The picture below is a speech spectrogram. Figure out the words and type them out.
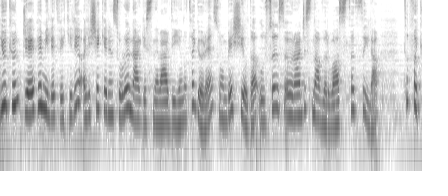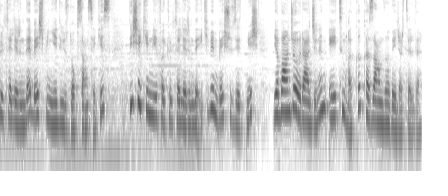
YÖK'ün CHP milletvekili Ali Şeker'in soru önergesine verdiği yanıta göre son 5 yılda uluslararası öğrenci sınavları vasıtasıyla tıp fakültelerinde 5798, diş hekimliği fakültelerinde 2570 yabancı öğrencinin eğitim hakkı kazandığı belirtildi.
